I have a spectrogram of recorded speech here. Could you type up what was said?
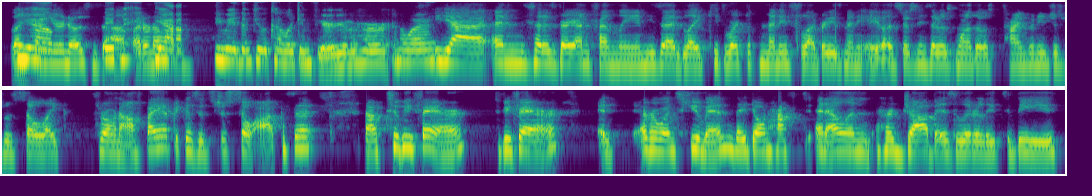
Like yeah, when your nose is up? i don't know yeah he made them feel kind of like inferior to her in a way. Yeah, and he said it was very unfriendly. And he said like he's worked with many celebrities, many A-listers, and he said it was one of those times when he just was so like thrown off by it because it's just so opposite. Now, to be fair, to be fair, and everyone's human. They don't have to. And Ellen, her job is literally to be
